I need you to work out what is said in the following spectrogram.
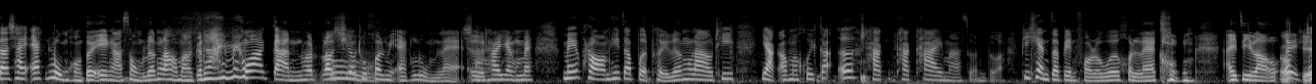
จะใช้แอคหลุมของตัวเองอะ ส่งเรื่องราวมาก็ได้ ไม่ว่ากัน เพราะเราเชื่อทุกคนมีแอคหลุมแหละ เออใช่ถ้ายังไม่ไม่พร้อมที่จะเปิดเผยเรื่องราวที่อยากเอามาคุยก็เออ ทักทักทายมาส่วนตัว พี่เคนจะเป็น follower คนแรกของ IG เรา เอ้ยโอเค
